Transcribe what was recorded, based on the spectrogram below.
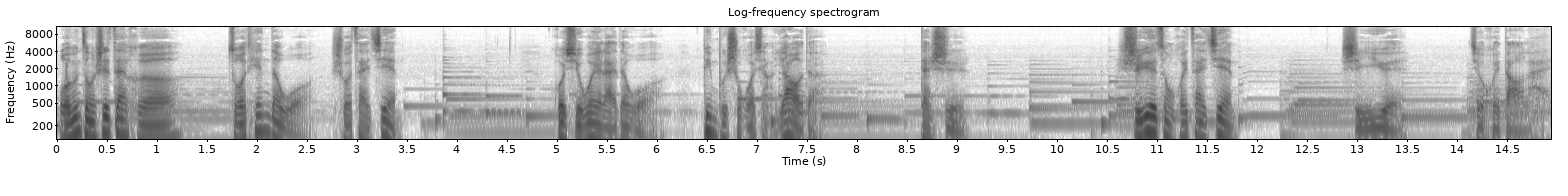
我们总是在和昨天的我说再见。或许未来的我，并不是我想要的。但是，十月总会再见，十一月就会到来。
